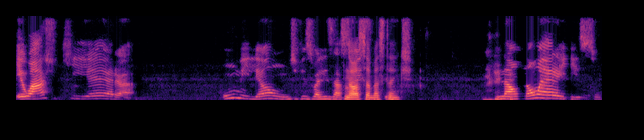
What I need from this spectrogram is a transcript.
Eu acho que era um milhão de visualizações. Nossa, bastante. Não, não era isso.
